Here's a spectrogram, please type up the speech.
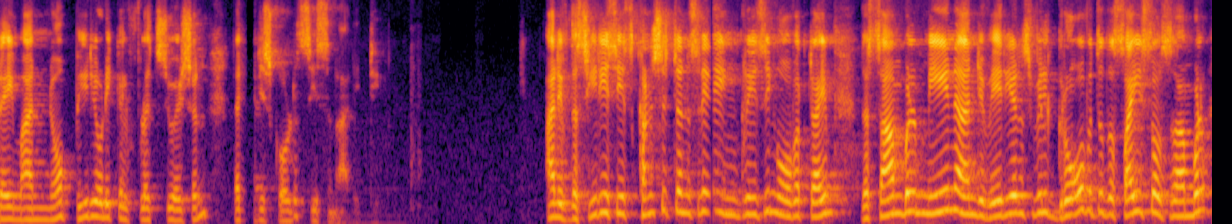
time, and no periodical fluctuation that is called seasonality. And if the series is consistently increasing over time, the sample mean and variance will grow with the size of sample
